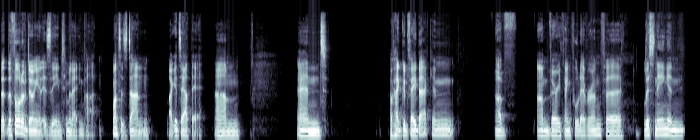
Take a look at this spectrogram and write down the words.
the, the thought of doing it is the intimidating part. Once it's done, like it's out there. Um, and I've had good feedback, and I've I'm very thankful to everyone for listening and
